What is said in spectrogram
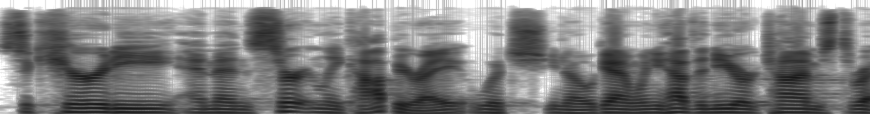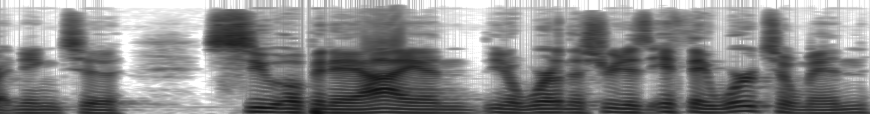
security, and then certainly copyright, which, you know, again, when you have the New York Times threatening to sue OpenAI, and you know, word on the street is if they were to win,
